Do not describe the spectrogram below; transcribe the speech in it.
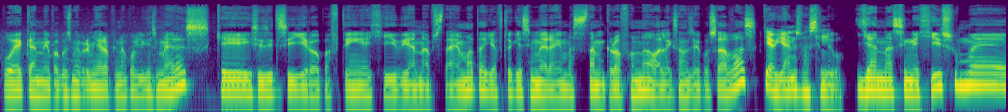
που έκανε παγκόσμια πρεμιέρα πριν από λίγες μέρες και η συζήτηση γύρω από αυτή έχει ήδη ανάψει τα αίματα. Γι' αυτό και σήμερα είμαστε στα μικρόφωνα ο Αλέξανδρος Διακοσάβας. Και ο Γιάννης Βασιλείου. Για να συνεχίσουμε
